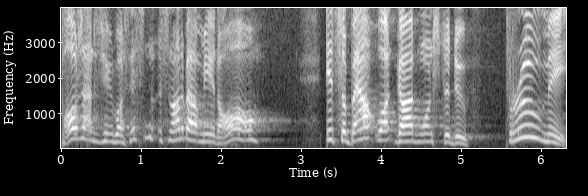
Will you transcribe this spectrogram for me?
Paul's attitude was it's, it's not about me at all. It's about what God wants to do through me,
